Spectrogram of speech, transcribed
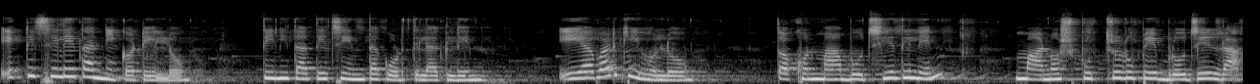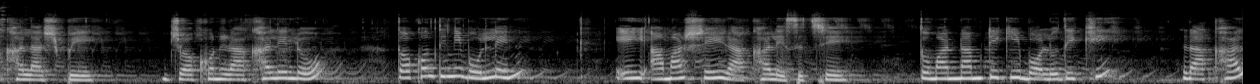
একটি ছেলে তার নিকট এলো। তিনি তাতে চিন্তা করতে লাগলেন, এ আবার কি হলো? তখন মা বুঝিয়ে দিলেন মানস পুত্ররূপে ব্রজের রাখাল আসবে। যখন রাখাল এলো, তখন তিনি বললেন, এই আমার সেই রাখাল এসেছে। তোমার নামটি কি বলো দেখি? রাখাল?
